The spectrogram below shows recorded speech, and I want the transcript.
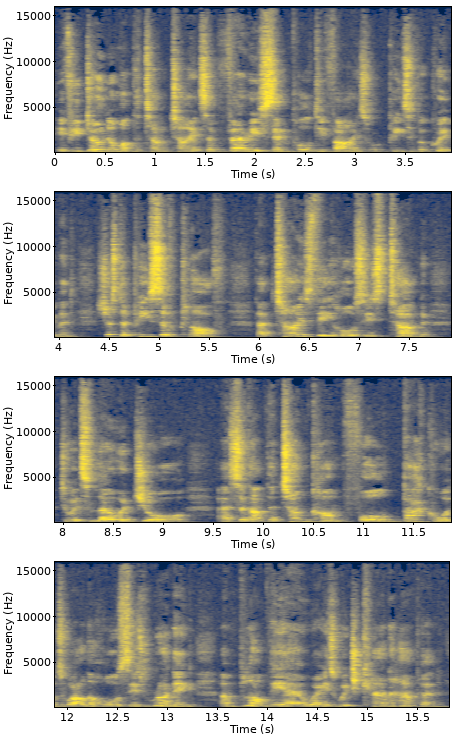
If you don't know what the tongue tie, it's a very simple device or piece of equipment. It's just a piece of cloth that ties the horse's tongue to its lower jaw uh, so that the tongue can't fall backwards while the horse is running and block the airways, which can happen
